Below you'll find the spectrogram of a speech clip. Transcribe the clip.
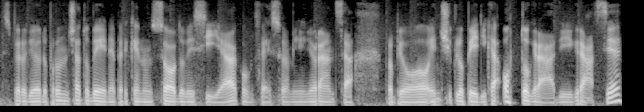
spero di averlo pronunciato bene perché non so dove sia, confesso la mia ignoranza proprio enciclopedica, 8 gradi, grazie.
